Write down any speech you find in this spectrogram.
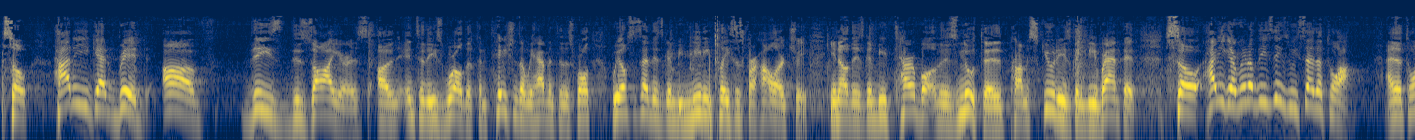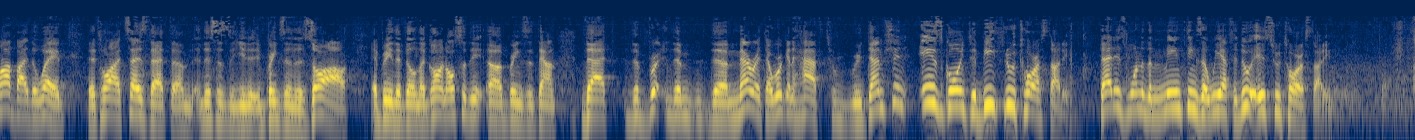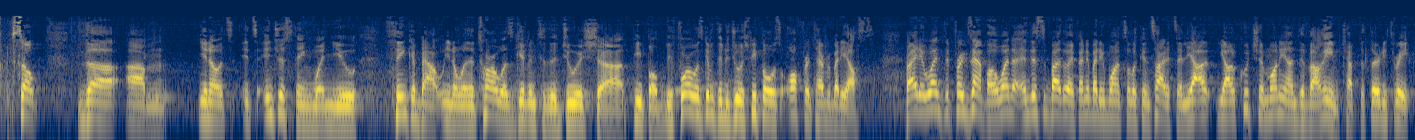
So, how do you get rid of these desires uh, into these world, the temptations that we have into this world. We also said there's going to be meeting places for harlotry. You know, there's going to be terrible, there's nut, the promiscuity is going to be rampant. So how do you get rid of these things? We said the Torah. And the Torah, by the way, the Torah it says that um, this is it brings in the Zohar, it brings the Vilna Gaon, also the, uh, brings it down that the, the the merit that we're going to have to redemption is going to be through Torah study. That is one of the main things that we have to do is through Torah study. So the um, you know, it's, it's interesting when you think about, you know, when the Torah was given to the Jewish uh, people, before it was given to the Jewish people, it was offered to everybody else. Right? It went to, for example, it went, and this is, by the way, if anybody wants to look inside, it's Yalkut Shimoni on Devarim, chapter 33.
